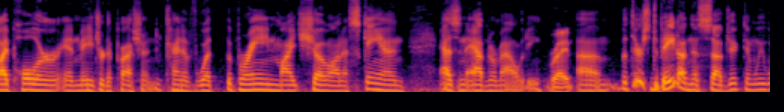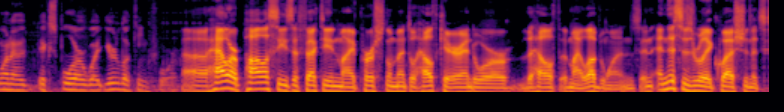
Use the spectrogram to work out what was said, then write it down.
bipolar, and major depression, kind of what the brain might show on a scan as an abnormality. Right. Um, but there's debate on this subject, and we want to explore what you're looking for. Uh, how are policies affecting my personal mental health care and or the health of my loved ones? And and this is really a question that's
